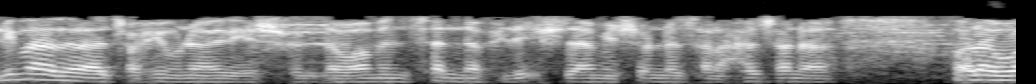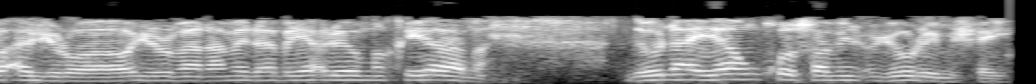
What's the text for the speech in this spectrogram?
لماذا لا تحيون هذه السنة؟ ومن سن في الإسلام سنة حسنة فله أجرها وأجر من عمل بها يوم القيامة دون أن ينقص من أجورهم شيء.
